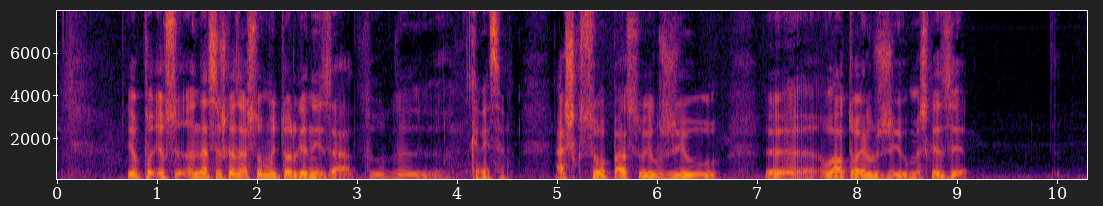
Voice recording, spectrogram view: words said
eu, eu sou- nessas coisas acho que estou muito organizado. De, Cabeça. acho que sou, passo o elogio, eh, o autoelogio, mas quer dizer,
